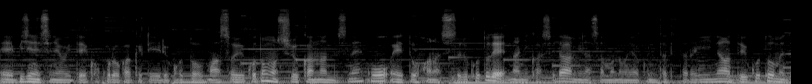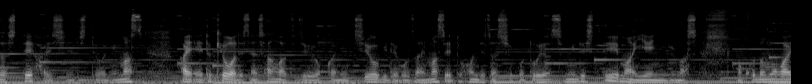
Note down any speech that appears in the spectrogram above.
えー、ビジネスにおいて心がけていること、まあそういうことも習慣なんですね、を、えーと、お話しすることで何かしら皆様のお役に立てたらいいなということを目指して配信しております。はい、えーと、今日はですね、3月14日日曜日でございます。えーと、本日は仕事お休みでして、まあ家にいます。まあ、子供が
